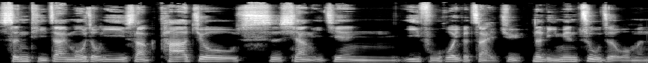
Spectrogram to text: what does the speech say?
身体，在某种意义上，它就是像一件衣服或一个载具，那里面住着我们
